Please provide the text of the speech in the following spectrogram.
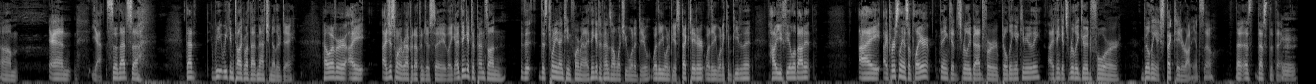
Um, and yeah, so that's uh, that we we can talk about that match another day. However, I I just want to wrap it up and just say like I think it depends on the this 2019 format. I think it depends on what you want to do, whether you want to be a spectator, whether you want to compete in it, how you feel about it. I I personally as a player think it's really bad for building a community. I think it's really good for building a spectator audience though. That, that's that's the thing. Mm.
